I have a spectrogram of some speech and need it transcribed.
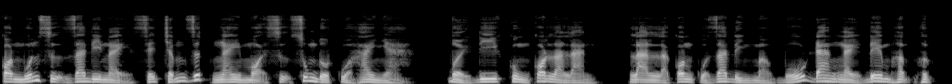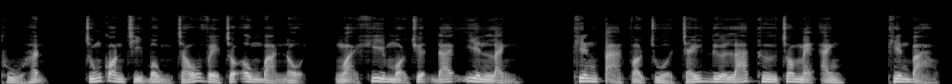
còn muốn sự ra đi này sẽ chấm dứt ngay mọi sự xung đột của hai nhà, bởi đi cùng con là Làn, Làn là con của gia đình mà bố đang ngày đêm hậm hực thù hận, chúng con chỉ bồng cháu về cho ông bà nội, ngoại khi mọi chuyện đã yên lành. Thiên tạc vào chùa cháy đưa lá thư cho mẹ anh, Thiên bảo,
